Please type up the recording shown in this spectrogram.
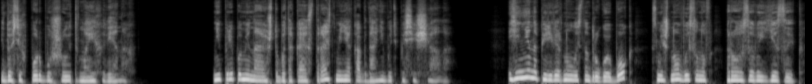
и до сих пор бушует в моих венах. Не припоминаю, чтобы такая страсть меня когда-нибудь посещала. Енина перевернулась на другой бок, смешно высунув розовый язык.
